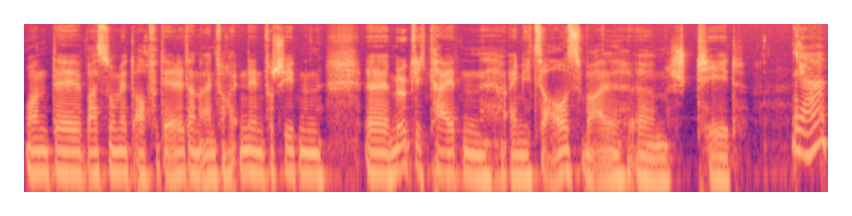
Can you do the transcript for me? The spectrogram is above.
und äh, was somit auch für die Eltern einfach in den verschiedenen äh, Möglichkeiten eigentlich zur Auswahl ähm, steht. Ja,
